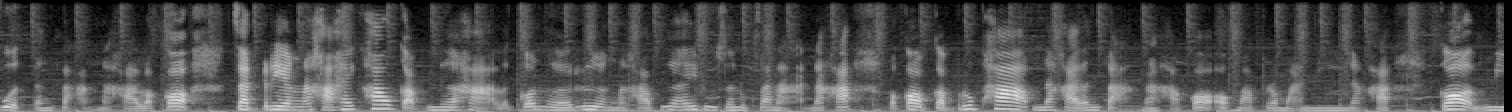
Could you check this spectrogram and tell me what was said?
Word ต่างๆนะคะ แล้วก็จัดเรียงนะคะให้เข้ากับเนื้อหาแล้วก็เนื้อเรื่องนะคะ เพื่อให้ดูสนุกสนานนะคะ ประกอบกับรูปภาพนะคะต่างๆนะคะ ก็ออกมาประมาณนี้นะคะ ก็มี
